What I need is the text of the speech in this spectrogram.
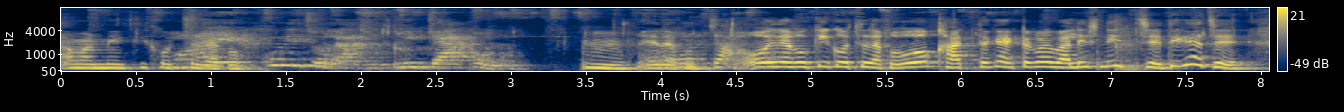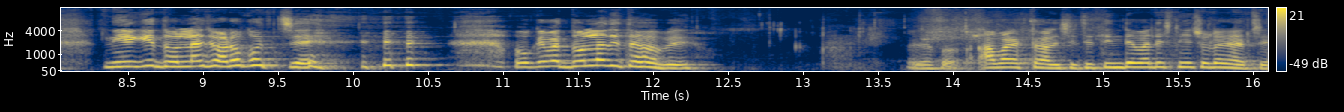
আমার মেয়ে কি করছে দেখো। হুম এই দেখো। ওই দেখো কি করছে দেখো ও খাট থেকে একটা করে বালিশ নিচ্ছে ঠিক আছে? নিয়ে গিয়ে দোলনায় জড়ো করছে। ওকে এবার দোলনা দিতে হবে। দেখো আবার একটা বালিশ দিচ্ছে তিনটে বালিশ নিয়ে চলে গেছে।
